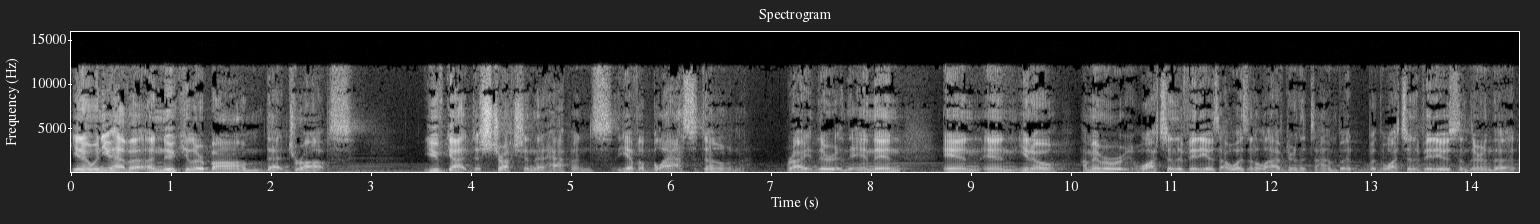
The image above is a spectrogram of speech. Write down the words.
You know, when you have a, a nuclear bomb that drops, you've got destruction that happens. You have a blast zone, right? There, and then, and, and, you know, I remember watching the videos. I wasn't alive during the time, but but watching the videos and during the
